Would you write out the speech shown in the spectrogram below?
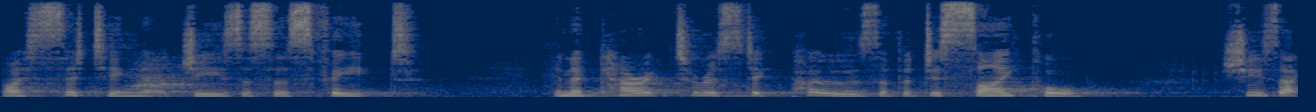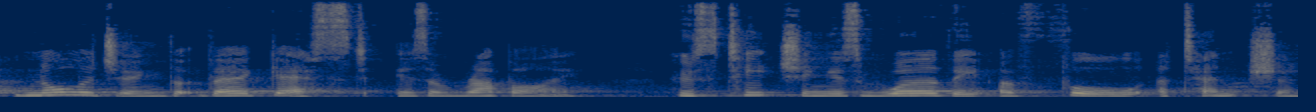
by sitting at Jesus' feet in a characteristic pose of a disciple. She's acknowledging that their guest is a rabbi whose teaching is worthy of full attention.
